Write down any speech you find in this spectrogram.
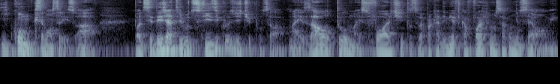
e como que você mostra isso? Ah, pode ser desde atributos físicos, de tipo, sei lá, mais alto, mais forte, então você vai pra academia ficar forte pra mostrar como você é homem.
